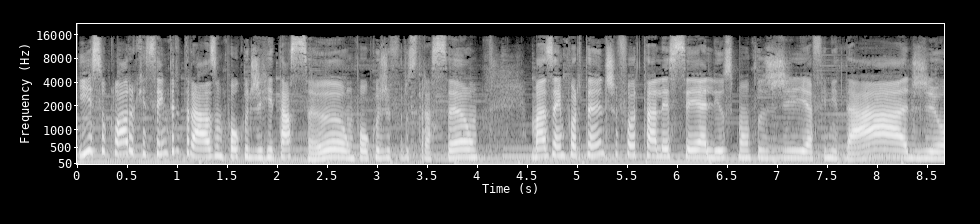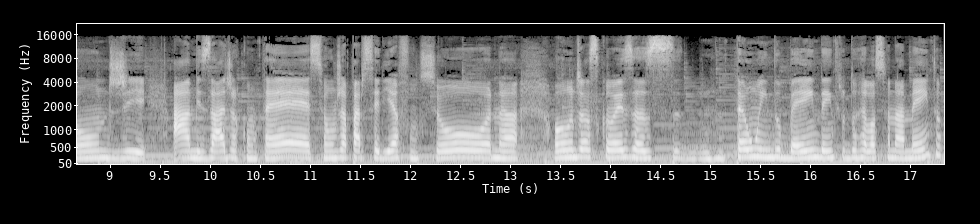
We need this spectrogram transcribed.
Isso, claro, que sempre traz um pouco de irritação, um pouco de frustração. Mas é importante fortalecer ali os pontos de afinidade, onde a amizade acontece, onde a parceria funciona, onde as coisas estão indo bem dentro do relacionamento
